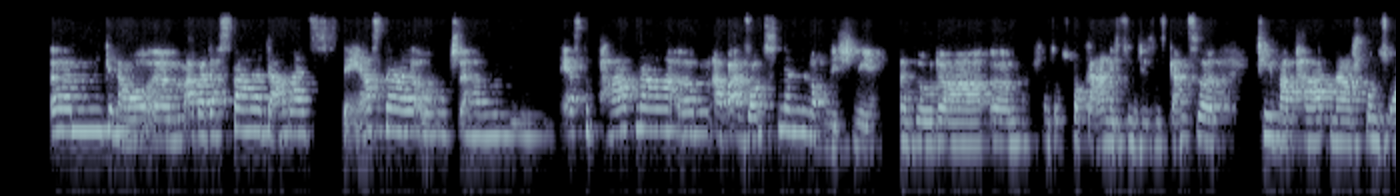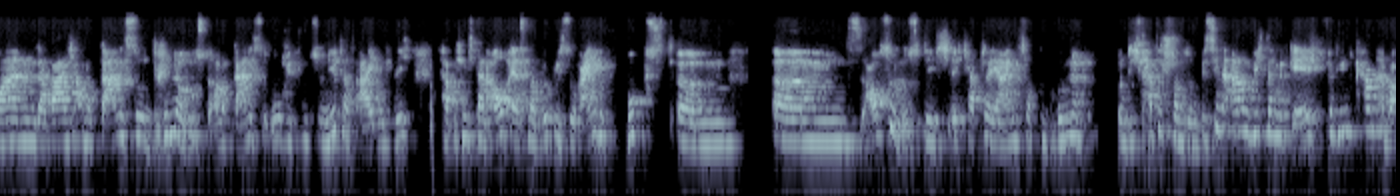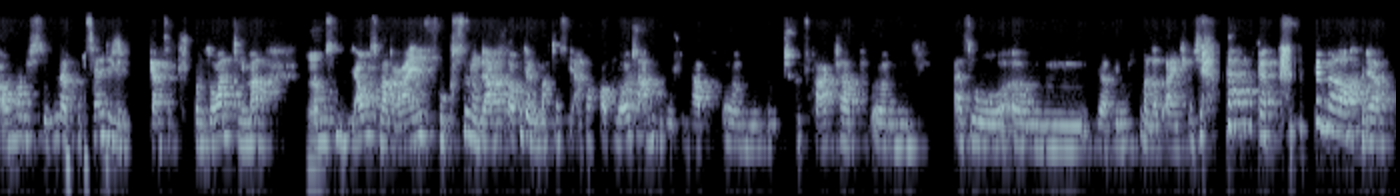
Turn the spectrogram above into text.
Ähm, genau, ähm, aber das war damals der erste und ähm, erste Partner, ähm, aber ansonsten noch nicht, nee. Also da ähm, habe ich ansonsten noch gar nicht so dieses ganze Thema Partner, Sponsoren, da war ich auch noch gar nicht so drin, wusste auch noch gar nicht so, oh, wie funktioniert das eigentlich? Da habe ich mich dann auch erstmal wirklich so reingefuchst. Ähm, ähm, das ist auch so lustig. Ich habe da ja eigentlich auch gegründet, und ich hatte schon so ein bisschen Ahnung, wie ich damit Geld verdienen kann, aber auch noch nicht so hundertprozentig das ganze Sponsorenthema. Ja. Da muss man sich auch mal reinfuchsen. Und da habe ich auch wieder gemacht, dass ich einfach auch Leute angerufen habe ähm, und gefragt habe, ähm, also ähm, ja, wie macht man das eigentlich? genau, ja.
